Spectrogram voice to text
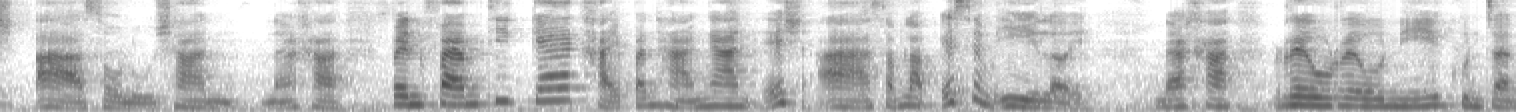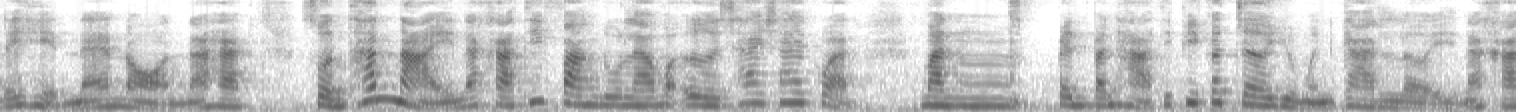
HR Solution นะคะ เป็นแฟ้มที่แก้ไขปัญหางาน HR สำหรับ SME เลย นะคะ เร็วๆนี้คุณจะได้เห็นแน่นอนนะคะ ส่วนท่านไหนนะคะที่ฟังดูแล้วว่าเออใช่ใช่กว่ามันเป็นปัญหาที่พี่ก็เจออยู่เหมือนกันเลยนะคะ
